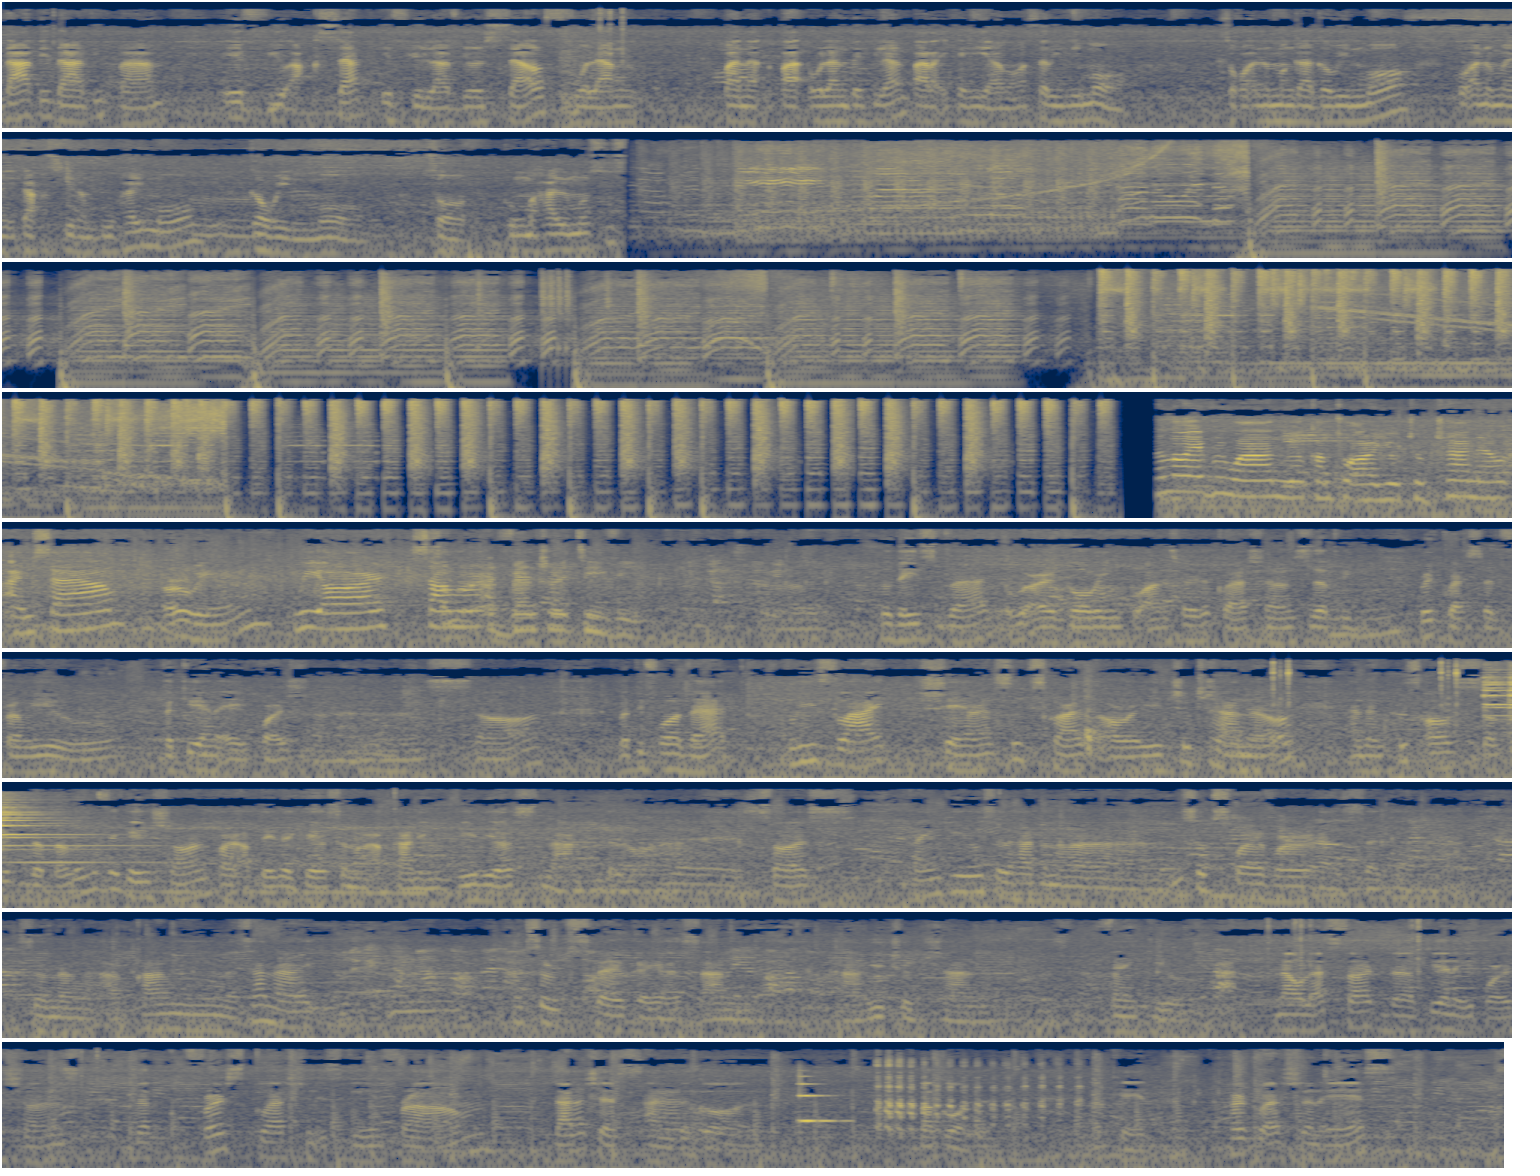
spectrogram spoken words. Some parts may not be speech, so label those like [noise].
dati-dati pa, if you accept, if you love yourself, walang, pana, pa, walang dahilan para ikahiya mo ang sarili mo. So kung ano man gagawin mo, kung ano man ikakasi ng buhay mo, gawin mo. So, kung mahal mo si Hello [laughs] everyone, welcome to our YouTube channel. I'm Sam. Erwin. We are Summer Summer Adventure Adventure TV. Uh, today's vlog, we are going to answer the questions that we requested from you, the Q&A portion. So, but before that, please like, share, and subscribe to our YouTube channel. And then please also click the bell notification para updated kayo sa mga upcoming videos namin dalawa. So, thank you sa lahat ng mga subscriber at sa, sa mga upcoming na sana mm, mag-subscribe kayo sa aming uh, YouTube channel. Thank you. Now, let's start the Q&A portions. The first question is came from Duchess and the Gold. Bagol. Okay. Her question is,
